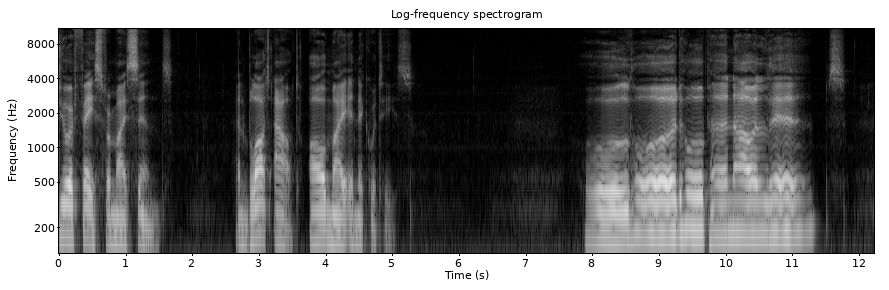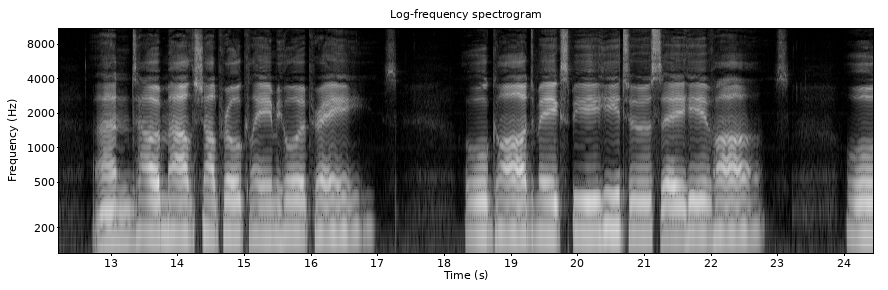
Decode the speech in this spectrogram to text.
your face from my sins, and blot out all my iniquities. O Lord, open our lips, and our mouth shall proclaim your praise. O God, make speed to save us. O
